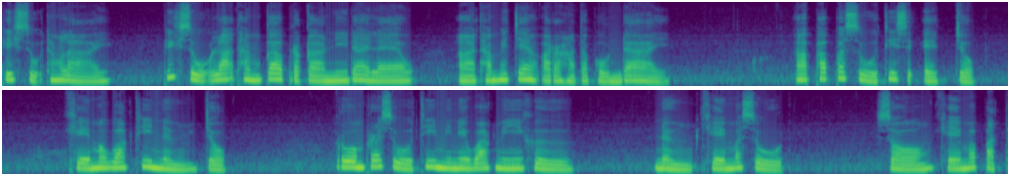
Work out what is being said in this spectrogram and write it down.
ภิกษุทั้งหลาย ภิกษุละทำเก้าประการนี้ได้แล้ว อาจทำให้แจ้งอรหัตผลได้อาภัพสูตรที่ 11 จบ เขมวักที่หนึ่งจบ รวมพระสูตรที่มีในวักนี้คือ 1. เขมสูตร 2. เขมปัตต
